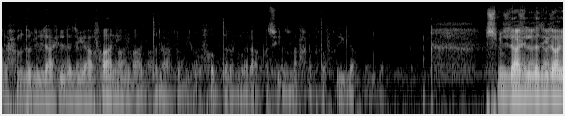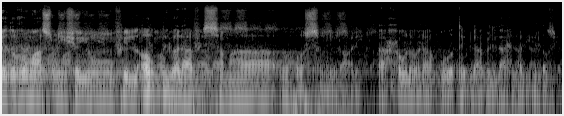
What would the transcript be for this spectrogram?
الحمد لله الذي عافاني. مما ابتلاك به وفضلني على كثير من خلق تفضيلا. بسم الله الذي لا يضر مع اسمه شيء في الأرض ولا في السماء وهو السميع العليم. لا حول ولا قوة إلا بالله العلي العظيم.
